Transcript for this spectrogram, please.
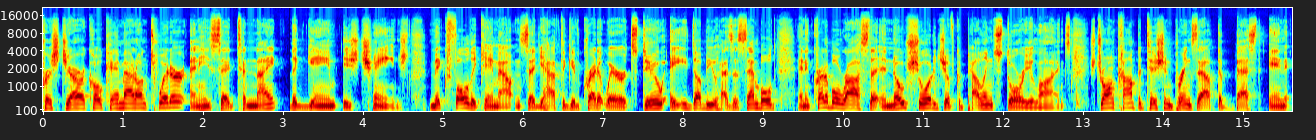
Chris Jericho came out on Twitter and he said, Tonight the game is changed. Mick Foley came out and said, You have to give credit where it's due. AEW has assembled an incredible roster and no shortage of compelling storylines. Strong competition brings out the best in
